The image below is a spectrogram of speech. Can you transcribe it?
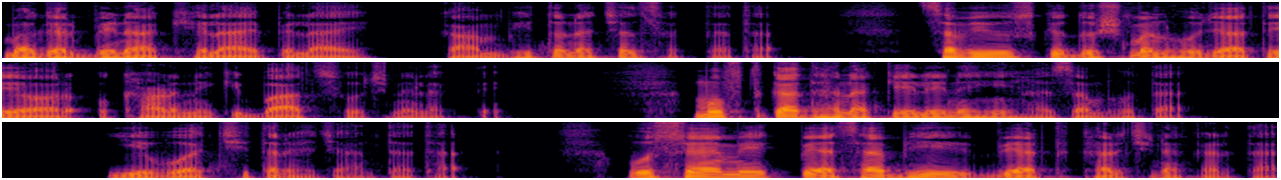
मगर बिना खिलाए पिलाए काम भी तो न चल सकता था। सभी उसके दुश्मन हो जाते और उखाड़ने की बात सोचने लगते। मुफ़्त का धन अकेले नहीं हजम होता, ये वो अच्छी तरह जानता था। वो स्वयं एक पैसा भी व्यर्थ खर्च न करता।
